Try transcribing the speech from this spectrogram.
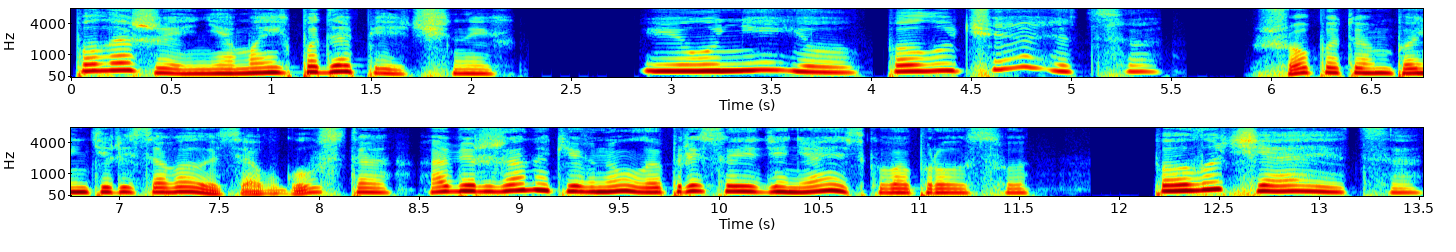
положения моих подопечных. И у нее получается... Шепотом поинтересовалась Августа, а Бержана кивнула, присоединяясь к вопросу. «Получается.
